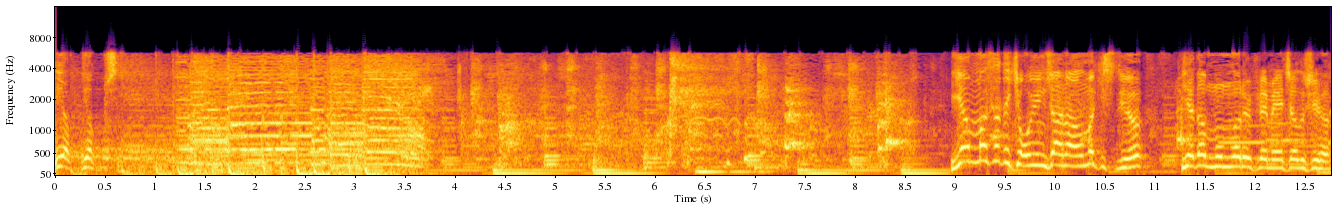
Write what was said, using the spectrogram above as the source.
Yok yok bir şey. Ya masadaki oyuncağını almak istiyor ya da mumları üflemeye çalışıyor.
